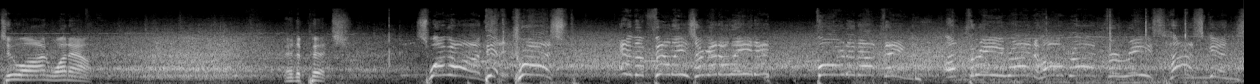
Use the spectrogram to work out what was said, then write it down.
Two on, one out. And the pitch. Swung on! Did it! Crushed! And the Phillies are going to lead it! Four to nothing! A three-run home run for Rhys Hoskins!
